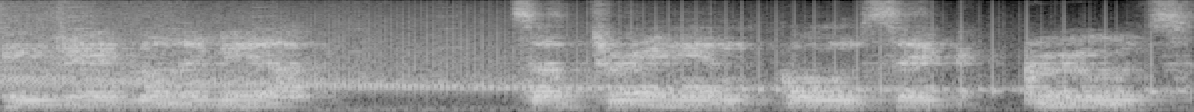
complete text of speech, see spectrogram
DJ Bolivia, Subterranean Homesick Grooves.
